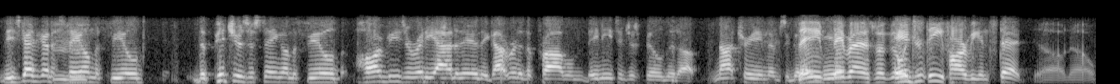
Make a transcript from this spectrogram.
These guys got to stay Mhm. on the field. The pitchers are staying on the field. Harvey's already out of there. They got rid of the problem. They need to just build it up. Not trading them is a good They idea. they might as well go Andrew- with Steve Harvey instead. Oh no,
